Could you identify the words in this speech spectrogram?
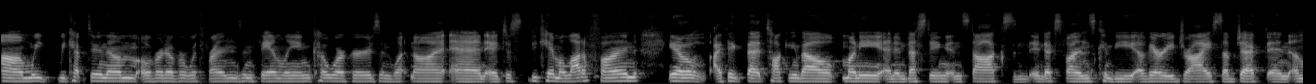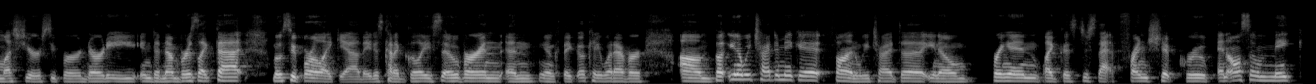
Um, we we kept doing them over and over with friends and family and coworkers and whatnot. And and it just became a lot of fun. You know, I think that talking about money and investing in stocks and index funds can be a very dry subject. And unless you're super nerdy into numbers like that, most people are like, yeah, they just kind of glaze over and, and, you know, think, okay, whatever. Um, but, you know, we tried to make it fun. We tried to, you know, bring in like this just that friendship group and also make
